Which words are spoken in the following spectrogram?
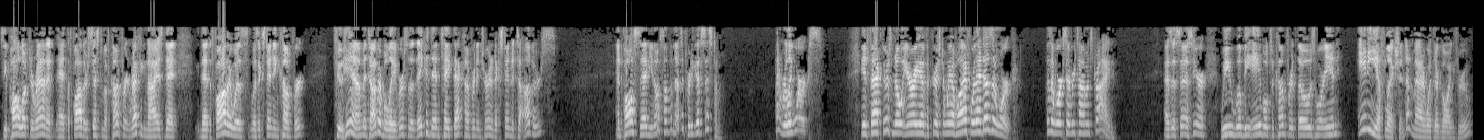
See, Paul looked around at, at the Father's system of comfort and recognized that, that the Father was, was extending comfort to him and to other believers so that they could then take that comfort in turn and extend it to others. And Paul said, you know something, that's a pretty good system. That really works. In fact, there's no area of the Christian way of life where that doesn't work. Because it works every time it's tried. As it says here, we will be able to comfort those who are in any affliction. Doesn't matter what they're going through.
